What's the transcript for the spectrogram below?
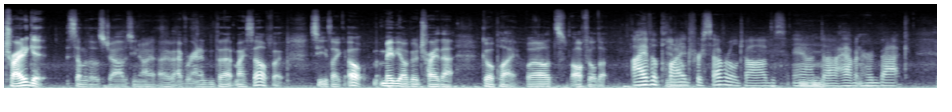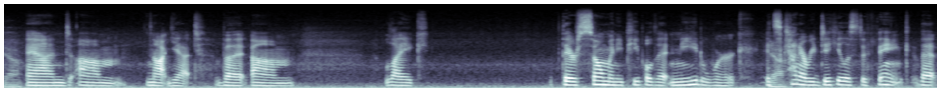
try to get some of those jobs. You know, I, I, I've ran into that myself. I see like, oh, maybe I'll go try that. Go apply. Well, it's all filled up. I've applied for several jobs and Mhm. uh, haven't heard back, Yeah. and um, not yet, but um, like. There's so many people that need work. It's Yeah. kind of ridiculous to think that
